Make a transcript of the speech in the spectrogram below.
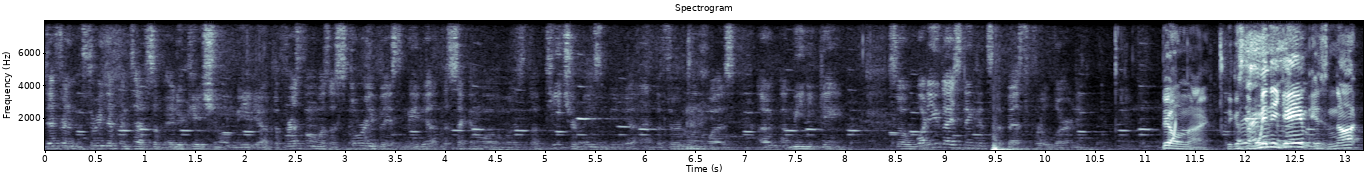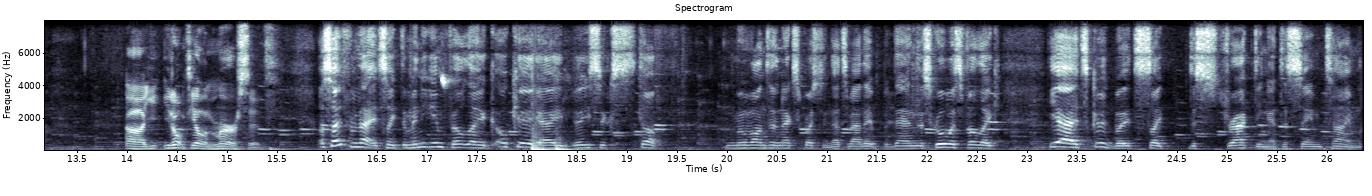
different three different types of educational media. The first one was a story-based media. The second one was the teacher-based media, and the third one was a, a mini game. So what do you guys think is the best for learning? Bill Nye. Because the I- I mini think- game is not. Uh, you, you don't feel immersive. Aside from that, it's like the minigame felt like, okay, I basic stuff. Move on to the next question. That's about it. But then the school bus felt like, yeah, it's good, but it's like distracting at the same time.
